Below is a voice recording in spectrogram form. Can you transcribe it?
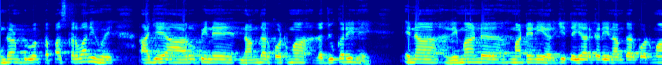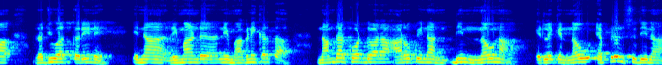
ઊંડાણપૂર્વક તપાસ કરવાની હોય. આજે આ આરોપીને નામદાર કોર્ટમાં રજૂ કરીને, એના રિમાન્ડ માટેની અરજી તૈયાર કરી, નામદાર કોર્ટમાં રજૂઆત કરીને એના રિમાન્ડની માગણી કરતા નામદાર કોર્ટ દ્વારા આરોપીના દિન નવના એટલે કે નવ એપ્રિલ સુધીના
